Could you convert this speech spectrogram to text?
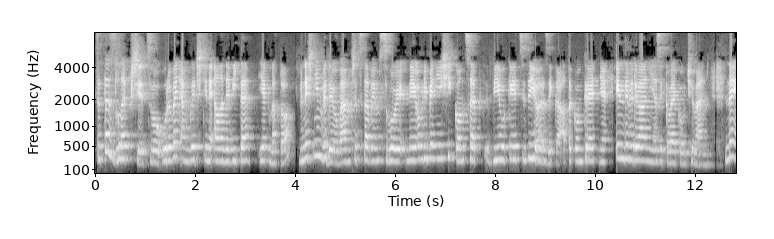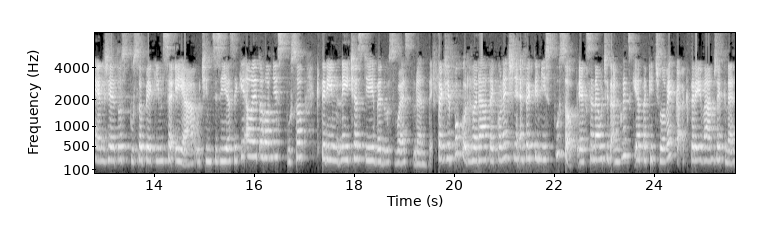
Chcete zlepšit svou úroveň angličtiny, ale nevíte, jak na to? V dnešním videu vám představím svůj nejoblíbenější koncept výuky cizího jazyka, a to konkrétně individuální jazykové koučování. Nejen, že je to způsob, jakým se i já učím cizí jazyky, ale je to hlavně způsob, kterým nejčastěji vedu svoje studenty. Takže pokud hledáte konečně efektivní způsob, jak se naučit anglicky a taky člověka, který vám řekne,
